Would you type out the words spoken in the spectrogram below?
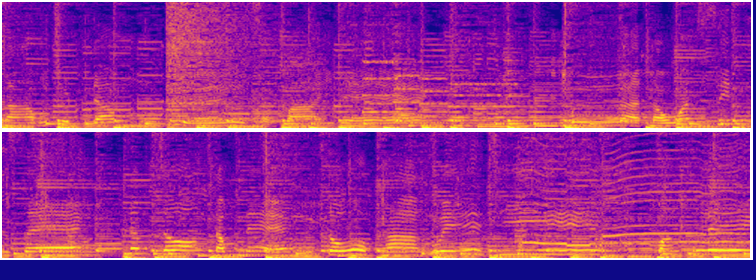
สาวชุดดำคือสบายแดง เมื่อตะวันสิ้นแสงน้ำจองตำแหน่งโต๊ะข้างเวทีฟังเพลง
